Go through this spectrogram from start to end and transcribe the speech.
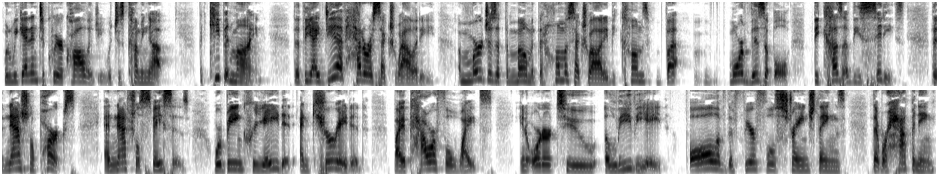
when we get into queer ecology, which is coming up. But keep in mind, that the idea of heterosexuality emerges at the moment that homosexuality becomes vi- more visible because of these cities, that national parks and natural spaces were being created and curated by powerful whites in order to alleviate all of the fearful, strange things that were happening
